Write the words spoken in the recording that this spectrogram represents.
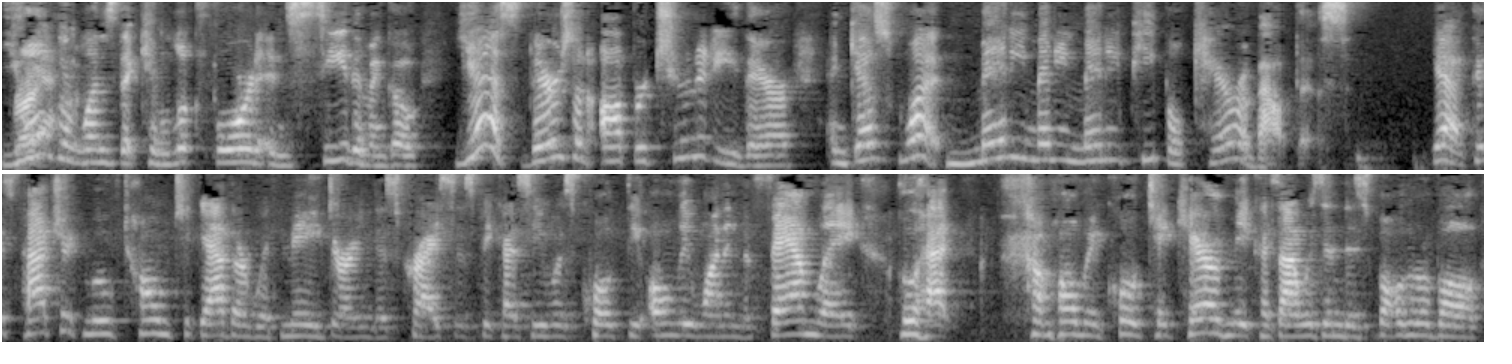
you right. are the ones that can look forward and see them and go, yes, there's an opportunity there. And guess what? Many, many, many people care about this. Yeah, because Patrick moved home together with me during this crisis because he was, quote, the only one in the family who had come home and, quote, take care of me because I was in this vulnerable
